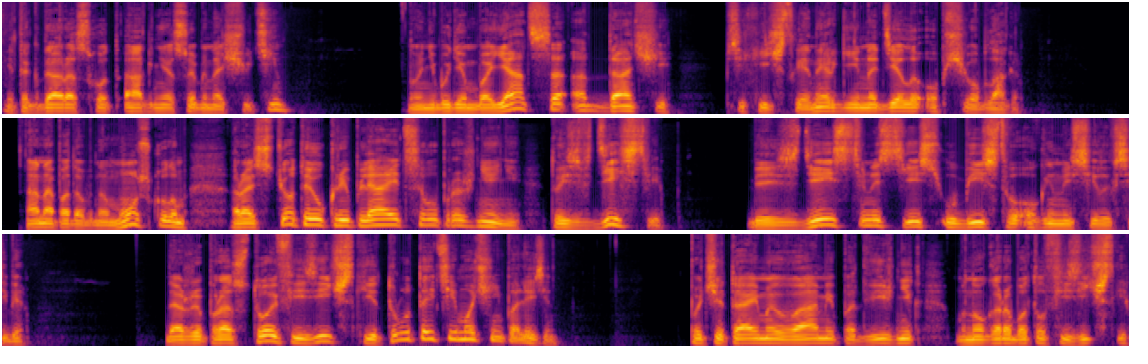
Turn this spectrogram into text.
и тогда расход огня особенно ощутим. Но не будем бояться отдачи психической энергии на дело общего блага. Она, подобно мускулам, растет и укрепляется в упражнении, то есть в действии. Бездейственность есть убийство огненной силы в себе. Даже простой физический труд этим очень полезен. Почитаемый вами подвижник много работал физически.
